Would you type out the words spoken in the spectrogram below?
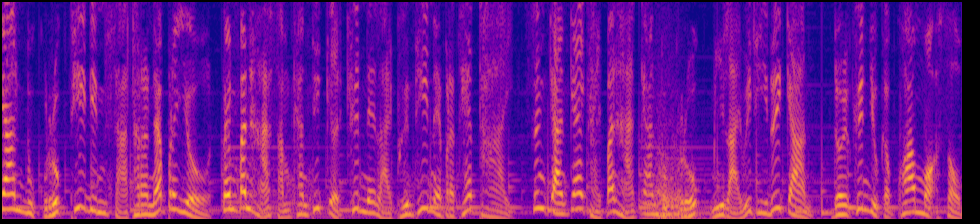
การบุกรุกที่ดินสาธารณประโยชน์ เป็นปัญหาสำคัญที่เกิดขึ้นในหลายพื้นที่ในประเทศไทย ซึ่งการแก้ไขปัญหาการบุกรุกมีหลายวิธีด้วยกัน โดยขึ้นอยู่กับความเหมาะสม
